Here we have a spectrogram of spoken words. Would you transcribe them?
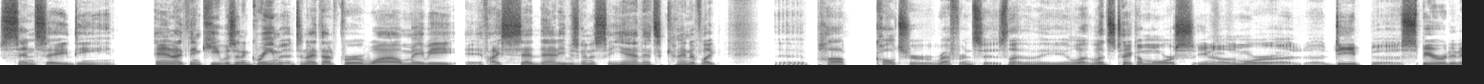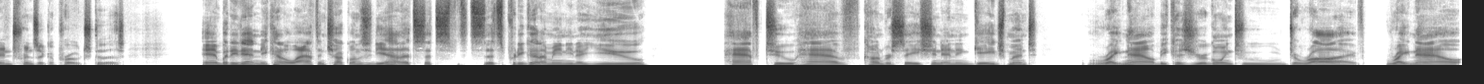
Sensei Dean. And I think he was in agreement. And I thought for a while, maybe if I said that, he was going to say, yeah, that's kind of like uh, pop culture references. Let, us take a more, you know, the more uh, deep, uh, spirited, intrinsic approach to this. And but he didn't. He kind of laughed and chuckled and said, "Yeah, that's that's that's pretty good. I mean, you know, you have to have conversation and engagement right now because you're going to derive right now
